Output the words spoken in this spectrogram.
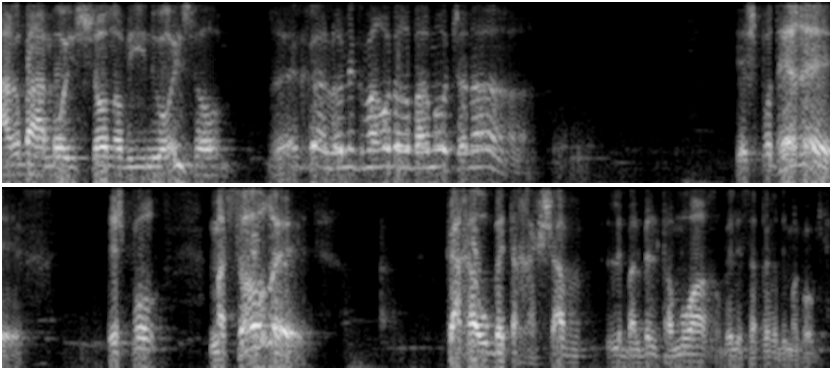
ארבע מוי שונו ואינו אויסו, רגע, לא נגמר עוד ארבע מאות שנה. יש פה דרך, יש פה מסורת. ככה הוא בטח חשב לבלבל את המוח ולספר דמגוגיה.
